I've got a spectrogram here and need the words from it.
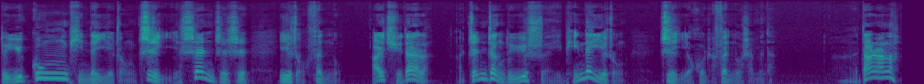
对于公平的一种质疑，甚至是一种愤怒，而取代了。真正对于水平的一种质疑或者愤怒什么的，当然了，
